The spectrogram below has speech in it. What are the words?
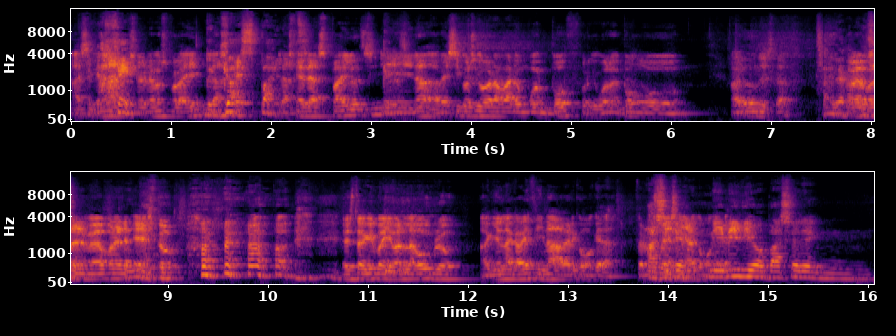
Así que nada, nos veremos por ahí. The La Gas Pilots. la G de As Pilots. Y nada, a ver si consigo grabar un buen pop, porque igual me pongo. A ver dónde está. Me voy a poner, me voy a poner esto. esto aquí para llevar la GoPro aquí en la cabeza y nada, a ver cómo queda. Pero no voy Así a que cómo mi vídeo va a ser en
